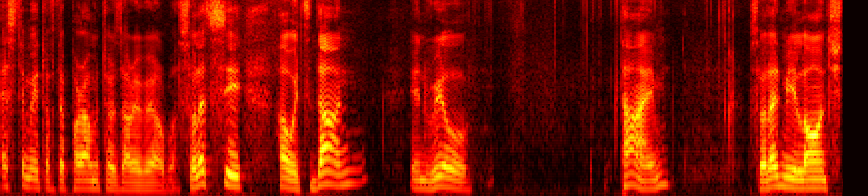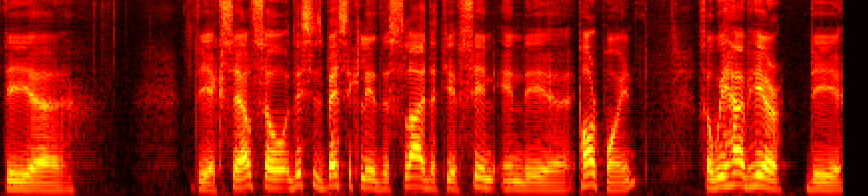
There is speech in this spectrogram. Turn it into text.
estimate of the parameters are available. So let's see how it's done in real time. So let me launch the, uh, the Excel. So this is basically the slide that you've seen in the uh, PowerPoint. So we have here the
